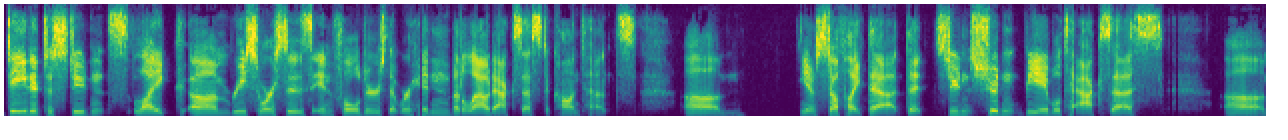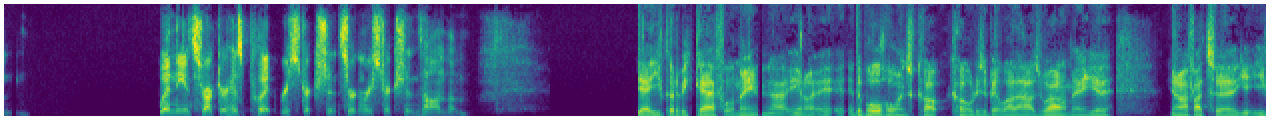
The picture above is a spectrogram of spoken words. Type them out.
data to students like um, resources in folders that were hidden but allowed access to contents. Um, you know, stuff like that, that students shouldn't be able to access um, when the instructor has put restrictions, certain restrictions on them. Yeah, you've got to be careful. I mean, uh, you know, the bullhorns co- code is a bit like that as well. I mean, you, you know, I've had to. You,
